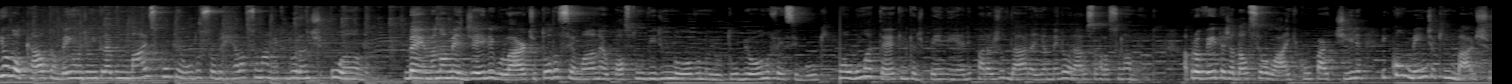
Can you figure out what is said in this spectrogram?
e o local também onde eu entrego mais conteúdo sobre relacionamento durante o ano. Bem, meu nome é Jaylee Goulart e toda semana eu posto um vídeo novo no YouTube ou no Facebook com alguma técnica de PNL para ajudar aí a melhorar o seu relacionamento. Aproveita, já dá o seu like, compartilha e comente aqui embaixo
